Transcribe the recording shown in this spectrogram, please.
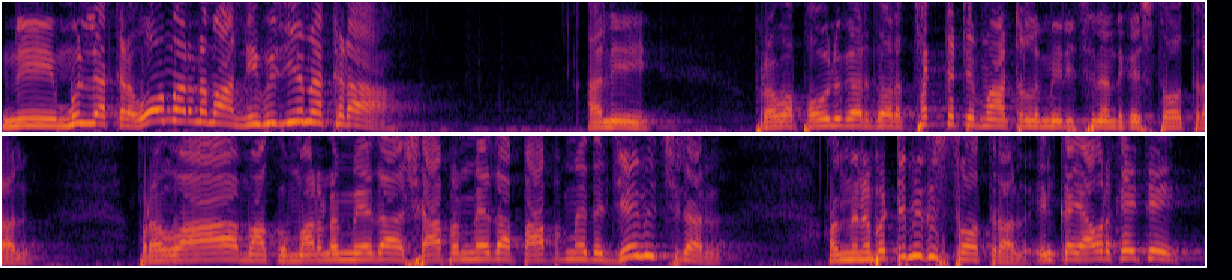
నీ ముళ్ళు ఎక్కడ? ఓ మరణమా నీ విజయం ఎక్కడ? అని ప్రభా పౌలు గారి ద్వారా చక్కటి మాటలు మీరు ఇచ్చినందుకు స్తోత్రాలు. ప్రభా మాకు మరణం మీద శాపం మీద పాపం మీద జయమిచ్చినారు. అందుని బట్టి మీకు స్తోత్రాలు. ఇంకా ఎవరికైతే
